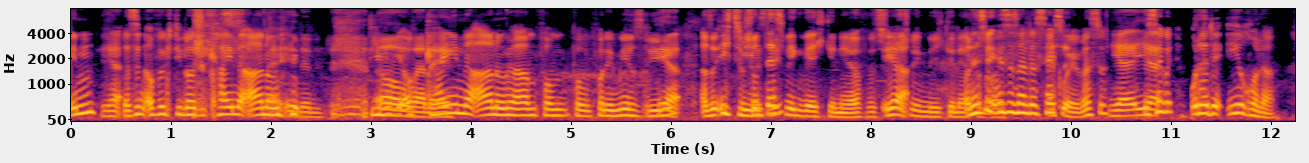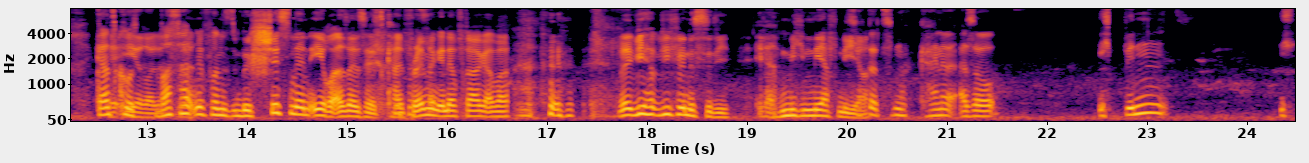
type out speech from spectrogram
in, Ja. das sind auch wirklich die Leute, die keine Ahnung, die wirklich Oh, auch Mann, ey. keine Ahnung haben vom, vom, von den Meeresriegeln. Ja. Also ich Schon zumindest. nicht. deswegen wäre ich genervt. Schon Ja. deswegen bin ich genervt. Und deswegen ist es halt das Segway, weißt du? Ja, Das ja. Oder der E-Roller. Ganz Der kurz, E-Roller, was halten wir von diesem beschissenen E-Roller? Also ist ja jetzt kein Framing in der Frage, aber wie, wie findest du die? Ey, mich nerven die Ich ja. habe dazu noch keine. Also, ich bin ich,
